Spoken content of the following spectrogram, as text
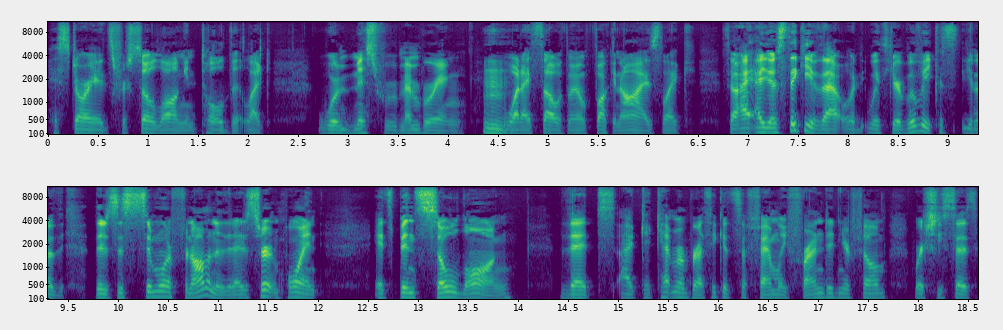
historians for so long and told that like." we're misremembering mm. what I saw with my own fucking eyes. Like, so I, I was thinking of that with, with your movie because you know th- there's this similar phenomenon that at a certain point, it's been so long that I can't remember. I think it's a family friend in your film where she says,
